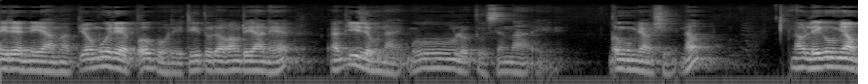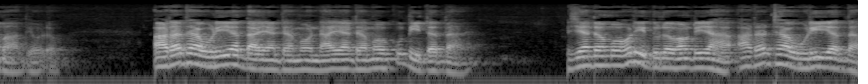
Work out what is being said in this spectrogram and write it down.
နေတဲ့နေရာမှာပျော်မွေ့တဲ့ပုဂ္ဂိုလ်တွေဒီသူတော်ကောင်းတရားနဲ့အပြည့်စုံနိုင်ဘူးလို့သူစဉ်းစားနေတယ်သုံးခုမြောက်ရှိနော် နောက်လေးခုမြောက်ပါပြောတော့အာရထဝရိယတာယံဓမ္မောနာယံဓမ္မောကုတိတတ္တအယံဓမ္မောဟောဒီသူတော်ကောင်းတရားဟာအာရထဝရိယတာ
